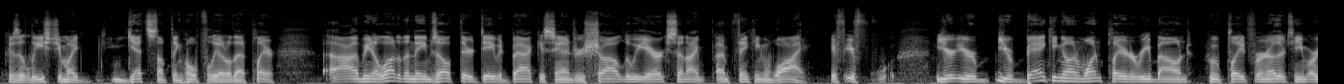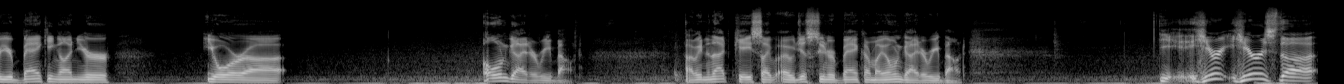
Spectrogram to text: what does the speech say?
because at least you might get something hopefully out of that player. I mean, a lot of the names out there: David Backes, Andrew Shaw, Loui Eriksson. I'm I'm thinking, why? If, if you're you're you're banking on one player to rebound who played for another team, or you're banking on your your uh, own guy to rebound. I mean, in that case, I, I would just sooner bank on my own guy to rebound. Here, here's the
